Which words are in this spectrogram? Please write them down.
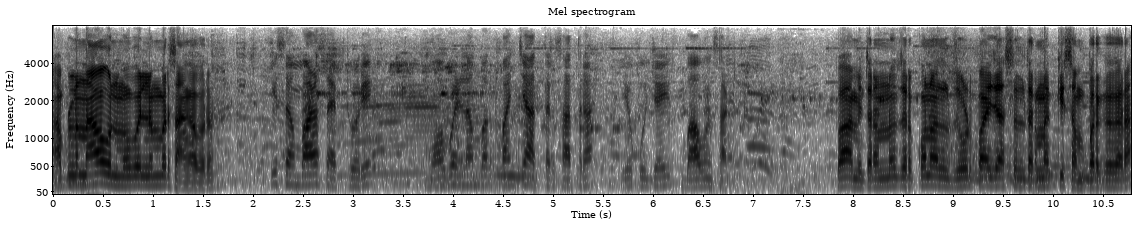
आपलं नाव आणि मोबाईल नंबर सांगा बरं. किसन बाळासाहेब थोरे मोबाईल नंबर पंच्याहत्तर सतरा एकोणचाळीस बावन्न साठ. पहा मित्रांनो जर कोणाला जोड पाहिजे असेल तर नक्की संपर्क करा.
